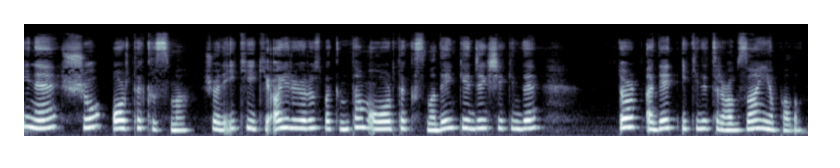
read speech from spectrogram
Yine şu orta kısma şöyle 2, 2 ayırıyoruz. Bakın tam o orta kısma denk gelecek şekilde 4 adet ikili trabzan yapalım.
